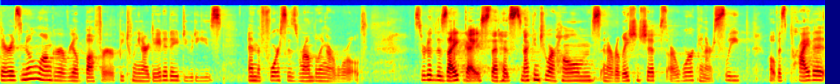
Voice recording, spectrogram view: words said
there is no longer a real buffer between our day to day duties and the forces rumbling our world. sort of the zeitgeist that has snuck into our homes and our relationships, our work, and our sleep. What was private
